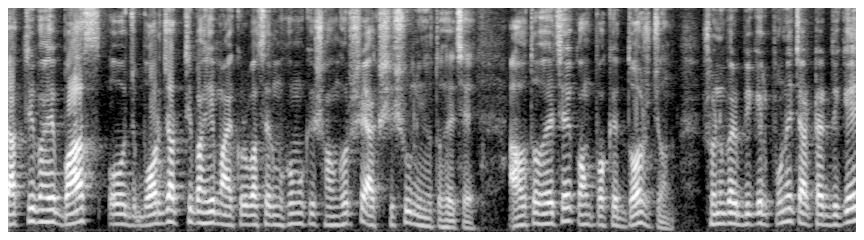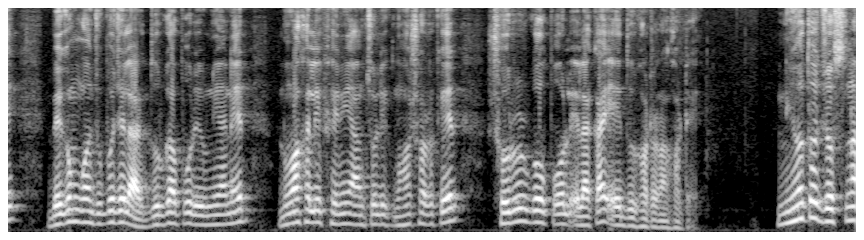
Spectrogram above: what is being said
যাত্রীবাহী বাস ও বরযাত্রীবাহী মাইক্রোবাসের মুখোমুখি সংঘর্ষে এক শিশু নিহত হয়েছে। আহত হয়েছে কমপক্ষে দশ জন। শনিবার বিকেল পৌনে চারটার দিকে বেগমগঞ্জ উপজেলার দুর্গাপুর ইউনিয়নের নোয়াখালী ফেনী আঞ্চলিক মহাসড়কের সরুরগোপোল এলাকায় এই দুর্ঘটনা ঘটে। নিহত জ্যোৎস্না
